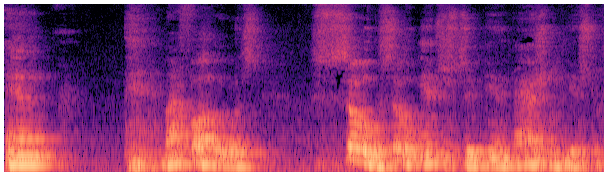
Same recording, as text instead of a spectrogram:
And so so interested in Ashland history.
